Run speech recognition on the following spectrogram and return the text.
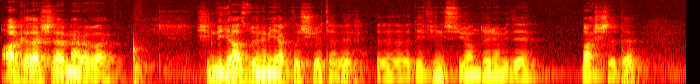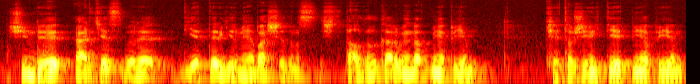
Arkadaşlar merhaba. Şimdi yaz dönemi yaklaşıyor tabii. Ee, definisyon dönemi de başladı. Şimdi herkes böyle diyetlere girmeye başladınız. İşte dalgalı karbonhidrat mı yapayım? Ketojenik diyet mi yapayım?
